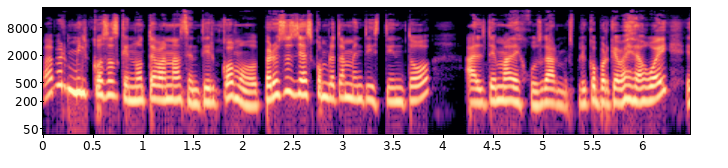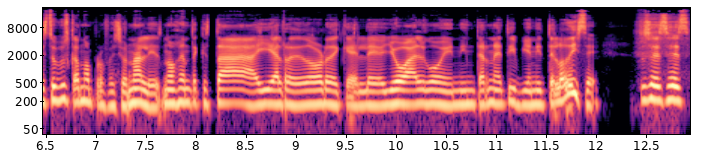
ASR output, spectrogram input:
va a haber mil cosas que no te van a sentir cómodo, pero eso ya es completamente distinto al tema de juzgar, me explico, porque by the way, estoy buscando a profesionales, no gente que está ahí alrededor de que leyó algo en internet y viene y te lo dice. Entonces es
